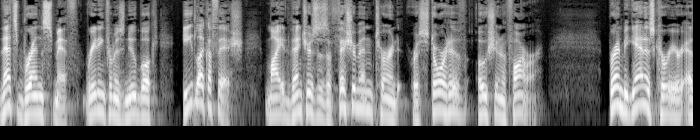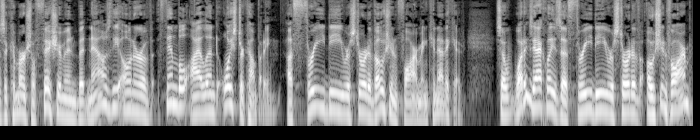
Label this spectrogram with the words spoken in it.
That's Bren Smith, reading from his new book, Eat Like a Fish My Adventures as a Fisherman Turned Restorative Ocean Farmer. Bren began his career as a commercial fisherman, but now is the owner of Thimble Island Oyster Company, a 3D restorative ocean farm in Connecticut. So, what exactly is a 3D restorative ocean farm?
